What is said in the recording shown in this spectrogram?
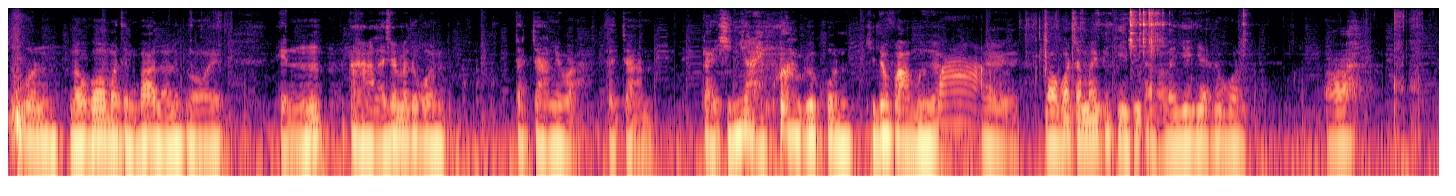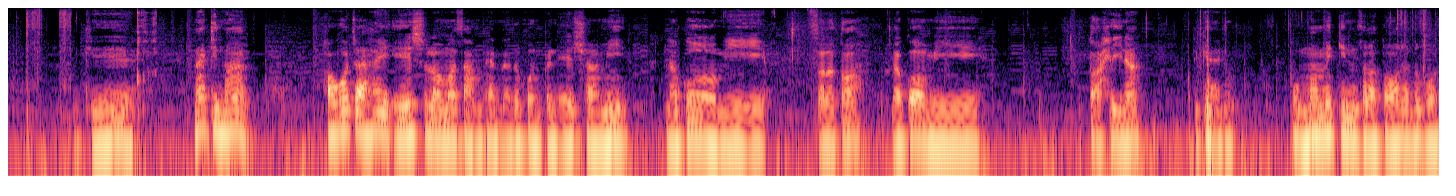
ทุกคนเราก็มาถึงบ้านแล้วเรียบร้อย เห็นอาหารแล้วใช่ไหมทุกคนจัดจานดีกว่าใส่จานไก่ชิ้นใหญ่มากทุกคนชิ้นเท่าฝ่ามืออะว้าวเออเราก็จะไม่พิถีพิถันอะไรเยอะแยะทุกคนอ่า โอเค น่ากินมาก เขาก็จะให้เอชเรามา 3 แผ่นนะทุกคนเป็นเอชชามี่แล้วก็มีสลัดตอแล้วก็มีตอฮีนะเดี๋ยวแกะดู ผมมันไม่กินสลัดตอนะทุกคน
